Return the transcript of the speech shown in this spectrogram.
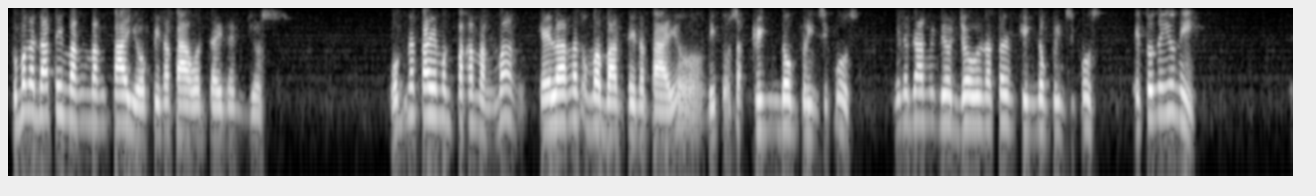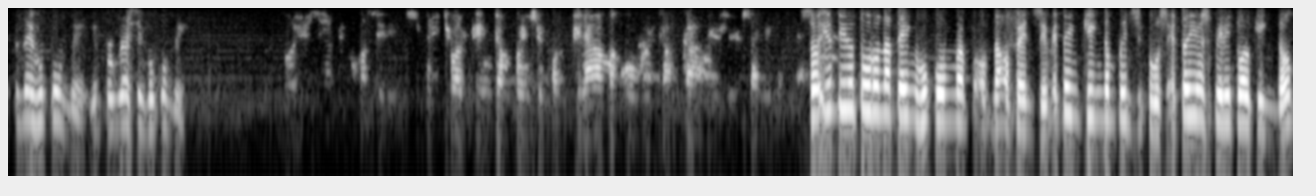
Kumbaga dati mangmang tayo, pinatawad tayo ng Diyos. Huwag na tayo magpakamangmang. Kailangan umabante na tayo dito sa kingdom principles. Ginagamit ni Joel na term, kingdom principles. Ito na yun eh. ito na yung hukom eh. Yung progressive hukom eh. So, yung sinabi ko kasi, spiritual kingdom principle, kailangan mag-overcome ka. So, yung tinuturo nating hukom na, na offensive, ito yung kingdom principles, ito yung spiritual kingdom.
